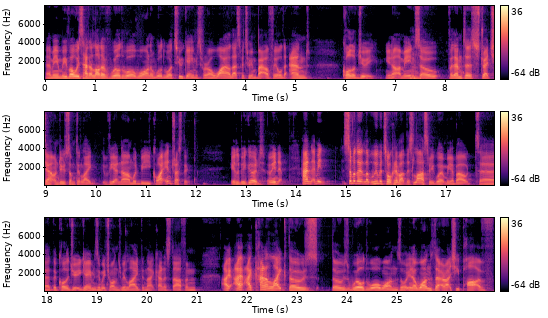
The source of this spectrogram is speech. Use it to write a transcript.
I mean, we've always had a lot of World War One and World War Two games for a while. That's between Battlefield and Call of Duty. You know what I mean? So for them to stretch out and do something like Vietnam would be quite interesting. It'll be good. I mean, and I mean, some of the like, we were talking about this last week, weren't we? About uh, the Call of Duty games and which ones we liked and that kind of stuff. And I, I, I kind of like those those World War ones, or you know, ones that are actually part of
